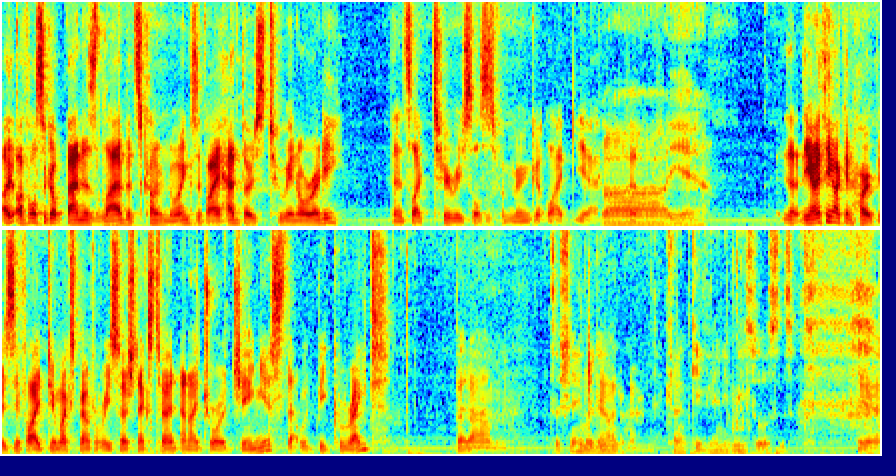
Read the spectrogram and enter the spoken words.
I, I've also got Banner's lab. It's kind of annoying because if I had those two in already, then it's like two resources for Moon. Like yeah, but Oh, yeah. the, the only thing I can hope is if I do my experimental research next turn and I draw a genius, that would be great. But um, It's a shame I, I didn't, don't know. can't give you any resources. yeah.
